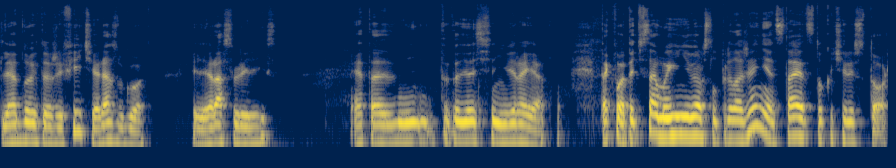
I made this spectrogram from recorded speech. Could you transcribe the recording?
для одной и той же фичи раз в год или раз в релиз? Это, это невероятно. Так вот, эти самые Universal приложения ставятся только через Store.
